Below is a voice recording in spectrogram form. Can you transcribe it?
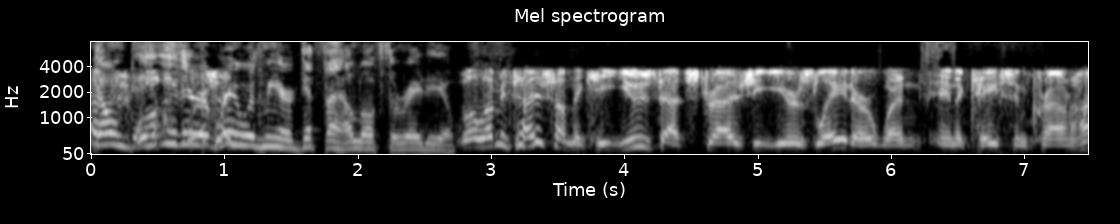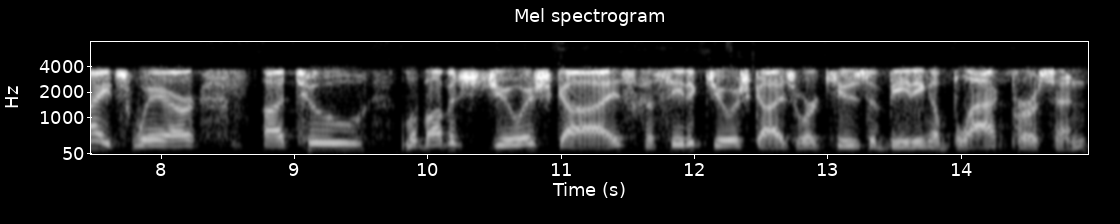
Don't Well, either agree with me or get the hell off the radio. Well, let me tell you something. He used that strategy years later when in a case in Crown Heights where uh, two Lubavitch Jewish guys, Hasidic Jewish guys, were accused of beating a black person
